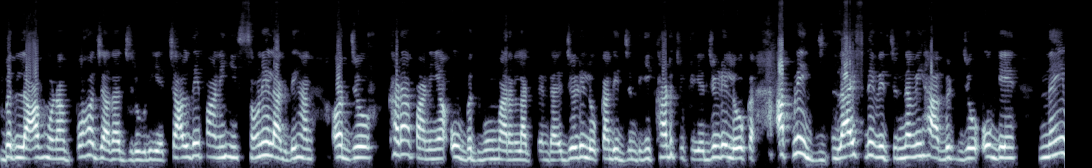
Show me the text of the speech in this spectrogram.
ਬਦਲਾਵ ਹੋਣਾ ਬਹੁਤ ਜ਼ਿਆਦਾ ਜ਼ਰੂਰੀ ਹੈ। ਚੱਲਦੇ ਪਾਣੀ ਹੀ ਸੋਹਣੇ ਲੱਗਦੇ ਹਨ ਔਰ ਜੋ ਖੜਾ ਪਾਣੀ ਆ, ਉਹ ਬਦਬੂ ਮਾਰਨ ਲੱਗ ਪੈਂਦਾ ਹੈ। ਜਿਹੜੇ ਲੋਕਾਂ ਦੀ ਜ਼ਿੰਦਗੀ ਖੜ ਚੁੱਕੀ ਹੈ, ਜਿਹੜੇ ਲੋਕ ਆਪਣੀ ਲਾਈਫ ਦੇ ਵਿੱਚ ਨਵੀਂ ਹੈਬਿਟ ਜੋ ਉਹ ਗੇ ਨਹੀਂ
